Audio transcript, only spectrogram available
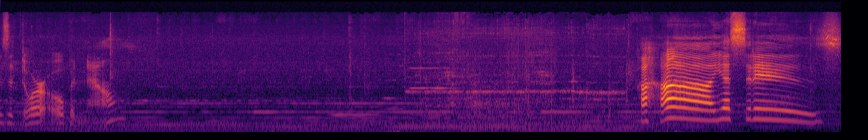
Is the door open now? Haha! -ha! Yes, it is!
